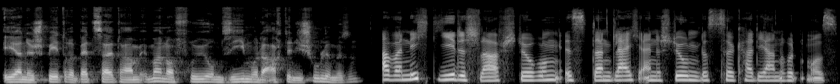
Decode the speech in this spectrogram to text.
eher eine spätere Bettzeit haben, immer noch früh um sieben oder acht in die Schule müssen. Aber nicht jede Schlafstörung ist dann gleich eine Störung des zirkadianen Rhythmus.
